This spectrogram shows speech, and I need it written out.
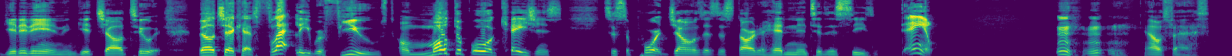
get it in and get y'all to it. Belichick has flatly refused on multiple occasions to support Jones as the starter heading into this season. Damn. Mm-mm-mm. That was fast.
